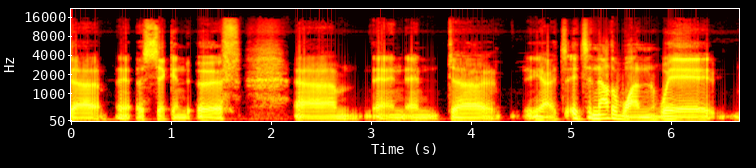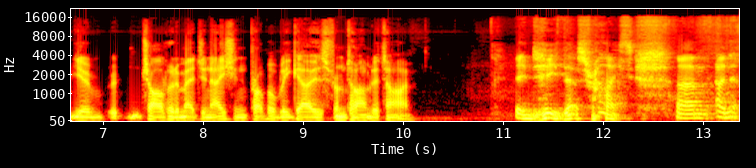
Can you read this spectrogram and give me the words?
uh, a second Earth, um, and and uh, you know it's it's another one where your childhood imagination probably goes from time to time. Indeed, that's right. Um, and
